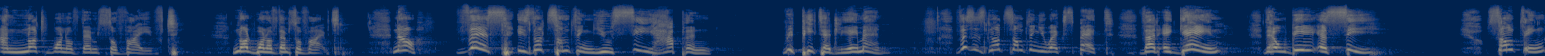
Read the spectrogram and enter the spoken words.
and not one of them survived. Not one of them survived. Now, this is not something you see happen repeatedly. Amen. This is not something you expect that again there will be a sea, something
